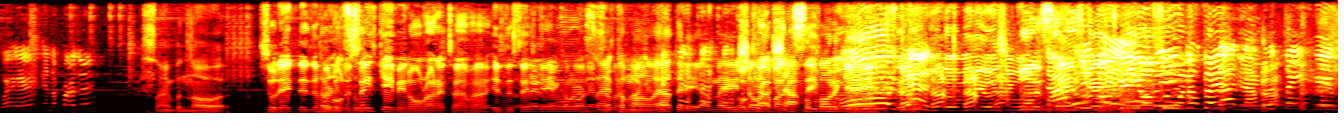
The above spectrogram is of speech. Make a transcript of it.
Where at? in the project? Saint Bernard. So that, that, hold on, the Saints game ain't on around that time, huh? Is the Saints game come on? on, Saints, seven come on after that. I made Okay, sure I'm I shot say, before the oh, game. yes. No videos you want to Now say? you gonna be your shoe in the Not Saints now, but the Saints game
